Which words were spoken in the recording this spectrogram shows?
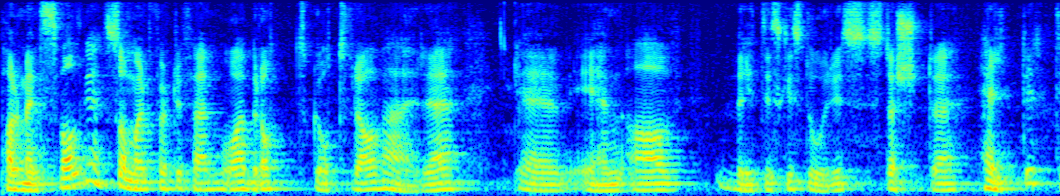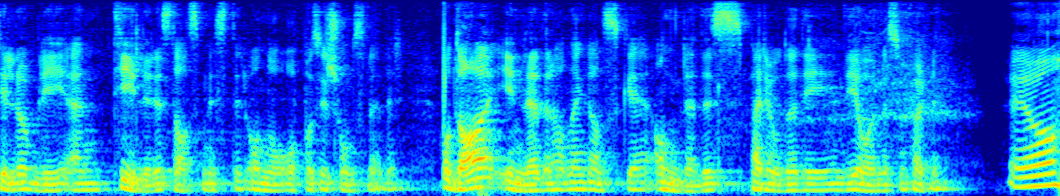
parlamentsvalget sommeren 45 og er brått gått fra å være eh, en av britisk histories største helter til å bli en tidligere statsminister og nå opposisjonsleder. Og da innleder han en ganske annerledes periode de, de årene som følger. Ja,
